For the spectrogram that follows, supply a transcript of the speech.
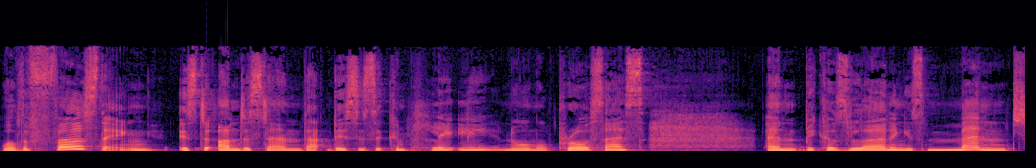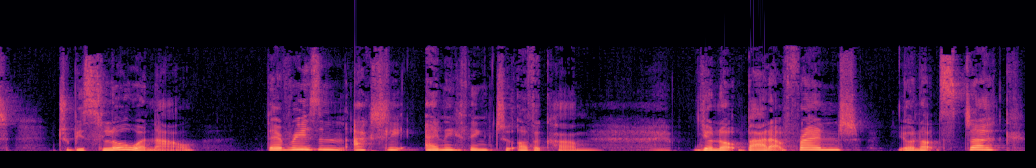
Well, the first thing is to understand that this is a completely normal process. And because learning is meant to be slower now, there isn't actually anything to overcome. You're not bad at French, you're not stuck,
